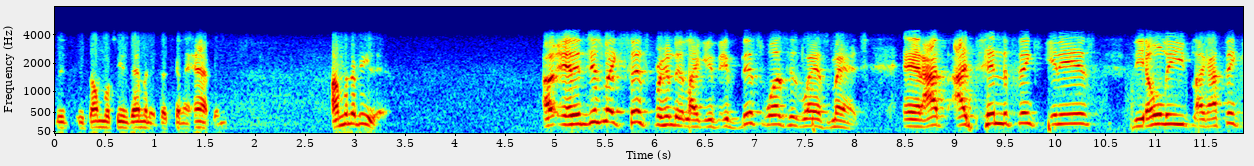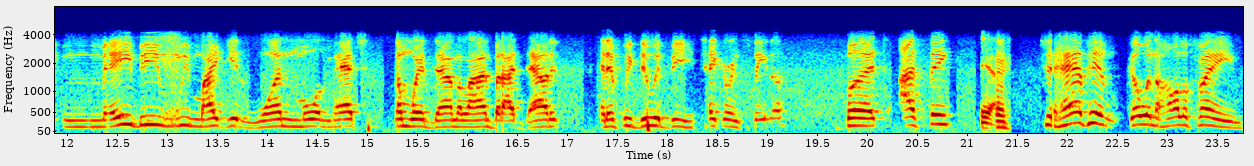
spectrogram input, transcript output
it, it almost seems imminent that's gonna happen. I'm gonna be there. Uh, and it just makes sense for him to like if, if this was his last match, and I I tend to think it is the only like I think maybe we might get one more match somewhere down the line, but I doubt it. And if we do, it'd be Taker and Cena. But I think Yeah. to have him go in the Hall of Fame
